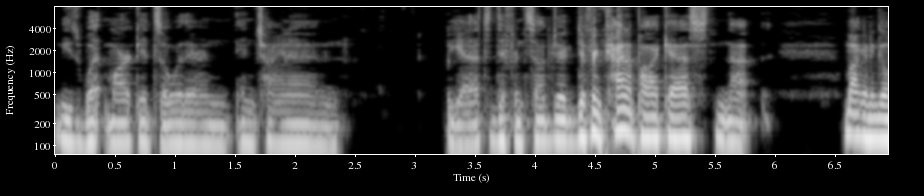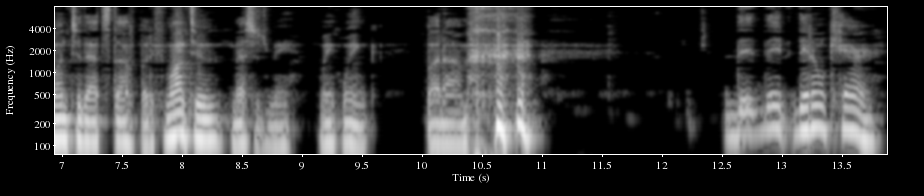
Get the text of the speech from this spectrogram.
these wet markets over there in, in China. And, but yeah, that's a different subject, different kind of podcast. Not, I'm not going to go into that stuff, but if you want to, message me. Wink, wink. But, um, they, they, they don't care.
